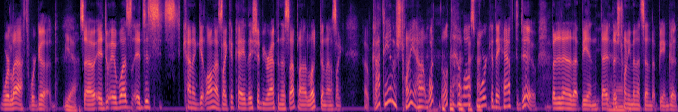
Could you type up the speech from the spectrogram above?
were left were good. Yeah. So it it was it just kind of get long. I was like, okay, they should be wrapping this up. And I looked and I was like, oh goddamn, there's twenty. How, what what the hell else more could they have to do? But it ended up being that those twenty minutes ended up being good.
